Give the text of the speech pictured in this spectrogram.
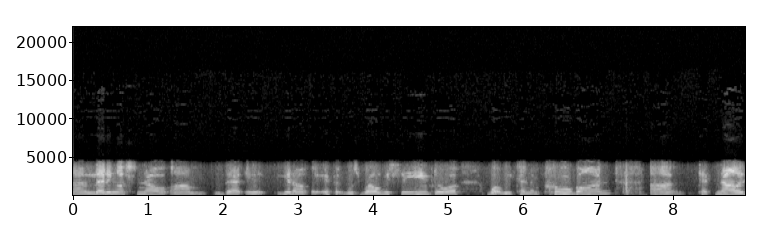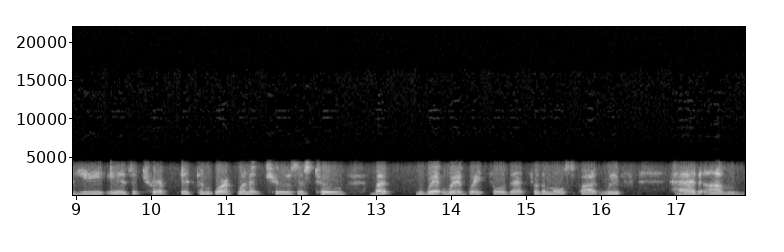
uh, letting us know um, that it, you know, if it was well received or what we can improve on. Uh, technology is a trip. It can work when it chooses to, but we're, we're grateful that for the most part we've had um,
